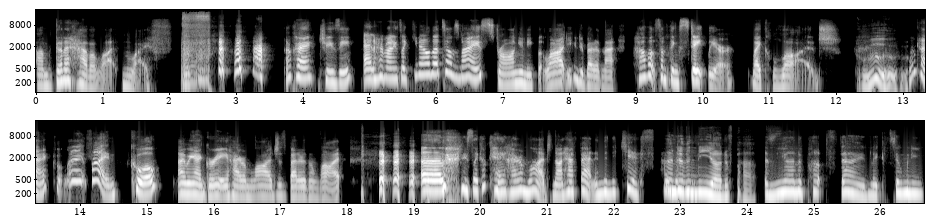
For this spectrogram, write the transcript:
I'm going to have a lot in life. Okay, cheesy. And Hermione's like, You know, that sounds nice, strong, unique, but lot. You can do better than that. How about something statelier, like Lodge? Ooh. Okay, cool. All right, fine. Cool. I mean, I agree. Hiram Lodge is better than Lot. Um, he's like, okay, Hiram Lodge, not half bad. And then they kiss. Under the neon of pop. a neon of pop stein, like so many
